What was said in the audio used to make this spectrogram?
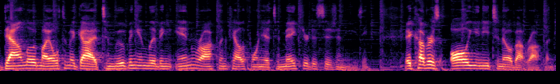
Download my ultimate guide to moving and living in Rocklin, California to make your decision easy. It covers all you need to know about Rocklin.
